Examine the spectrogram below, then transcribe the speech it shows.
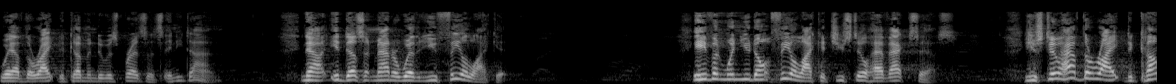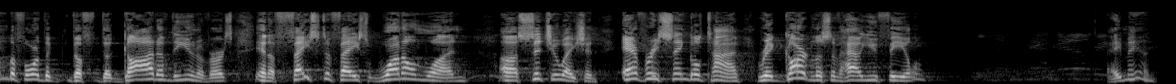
We have the right to come into His presence anytime. Now, it doesn't matter whether you feel like it. Even when you don't feel like it, you still have access. You still have the right to come before the, the, the God of the universe in a face to face, one on one uh, situation every single time, regardless of how you feel. Amen.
